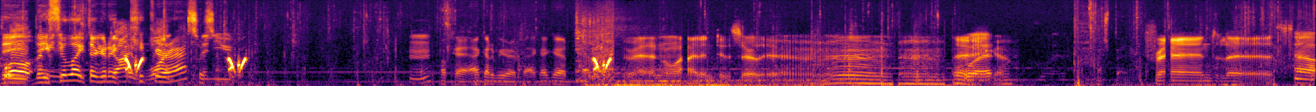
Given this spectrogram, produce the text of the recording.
they, well, they I mean, feel if- like they're gonna die kick your ass or something. You... Hmm? Okay, I gotta be right back. I got. Alright, I don't know why I didn't do this earlier. There you go. Much better. Friend list. Oh.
